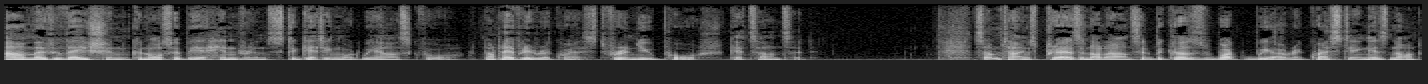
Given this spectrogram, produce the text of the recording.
Our motivation can also be a hindrance to getting what we ask for. Not every request for a new Porsche gets answered. Sometimes prayers are not answered because what we are requesting is not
